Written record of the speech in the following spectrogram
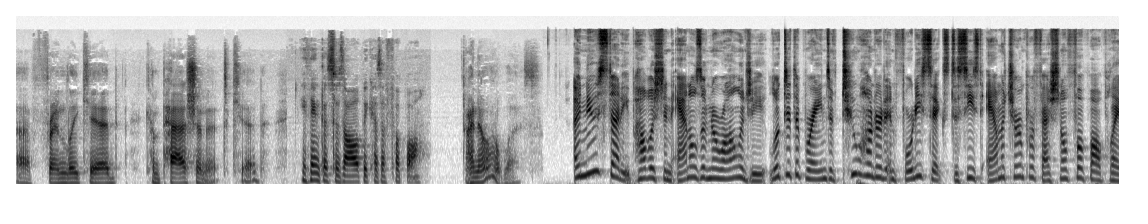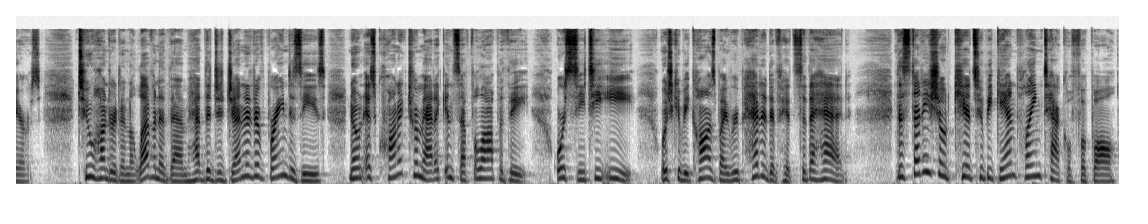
a friendly kid, compassionate kid. You think this is all because of football? I know it was. A new study published in Annals of Neurology looked at the brains of 246 deceased amateur and professional football players. 211 of them had the degenerative brain disease known as chronic traumatic encephalopathy, or CTE, which can be caused by repetitive hits to the head. The study showed kids who began playing tackle football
